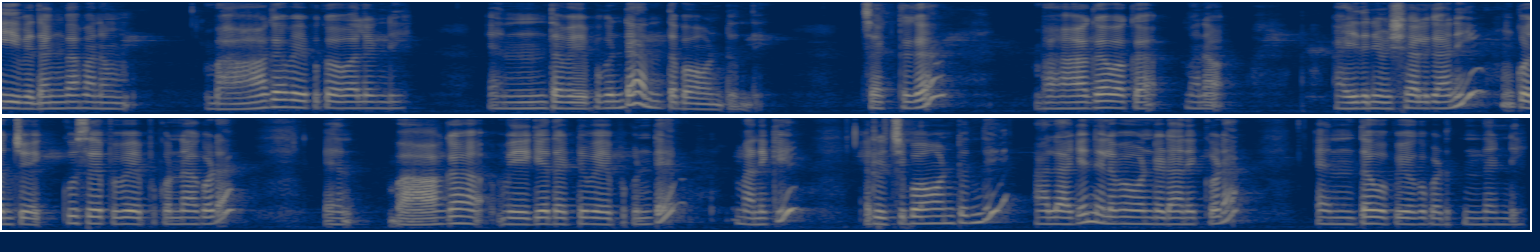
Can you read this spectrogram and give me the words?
ఈ విధంగా మనం బాగా వేపుకోవాలండి. ఎంత వేపుకుంటే అంత బాగుంటుంది. చక్కగా బాగా ఒక మన ఐదు నిమిషాలు కానీ కొంచెం ఎక్కువసేపు వేపుకున్నా కూడా బాగా వేగేటట్టు వేపుకుంటే మనకి రుచి బాగుంటుంది. అలాగే నిల్వ ఉండడానికి కూడా ఎంతో ఉపయోగపడుతుందండి.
